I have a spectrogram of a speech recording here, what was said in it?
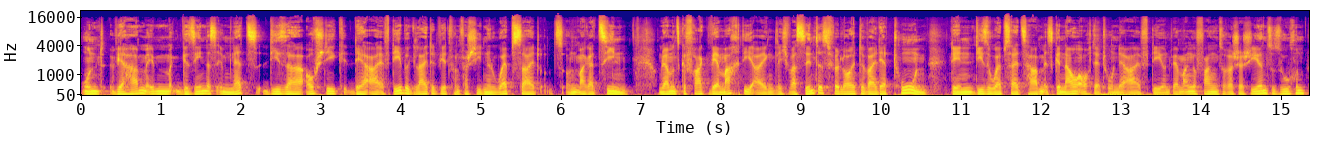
Und wir haben eben gesehen, dass im Netz dieser Aufstieg der AfD begleitet wird von verschiedenen Websites und Magazinen. Und wir haben uns gefragt, wer macht die eigentlich? Was sind es für Leute? Weil der Ton, den diese Websites haben, ist genau auch der Ton der AfD. Und wir haben angefangen zu recherchieren, zu suchen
